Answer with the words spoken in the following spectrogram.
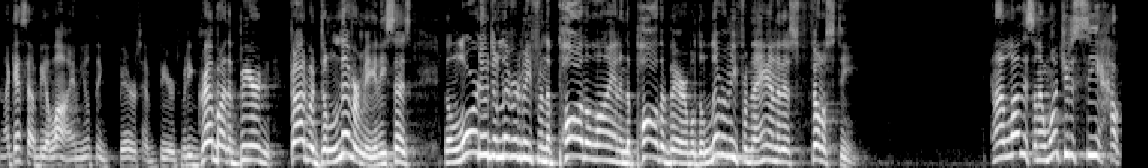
and I guess that would be a lion. You don't think bears have beards. But he'd grab by the beard and God would deliver me. And he says, The Lord who delivered me from the paw of the lion and the paw of the bear will deliver me from the hand of this Philistine. And I love this. And I want you to see how,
